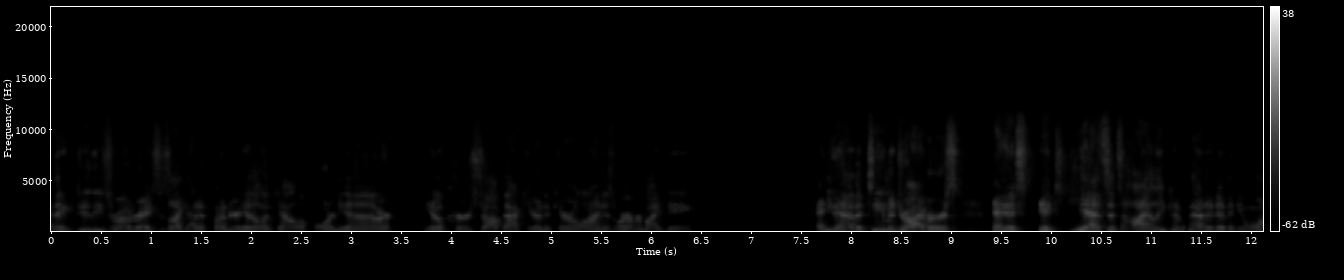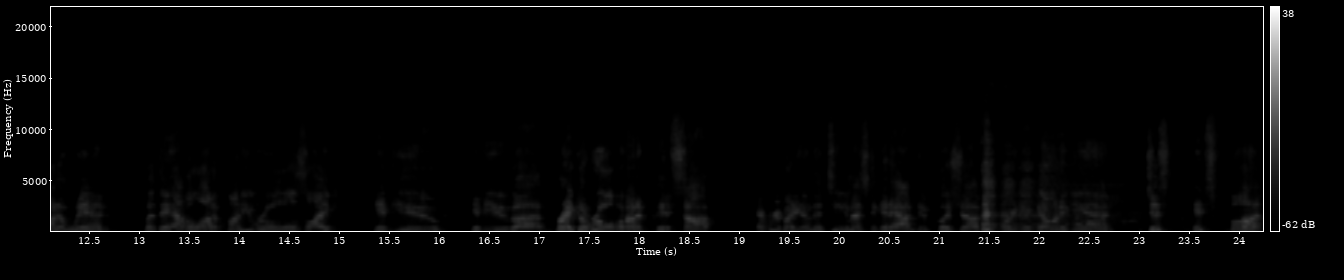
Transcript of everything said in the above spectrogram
and they do these road races like out of Thunder Hill in California, or you know Kershaw back here in the Carolinas, wherever it might be. And you have a team of drivers, and it's it's yes, it's highly competitive, and you want to win, but they have a lot of funny rules, like if you if you uh, break a rule on a pit stop, everybody on the team has to get out and do push-ups before you get going again. Just it's fun,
